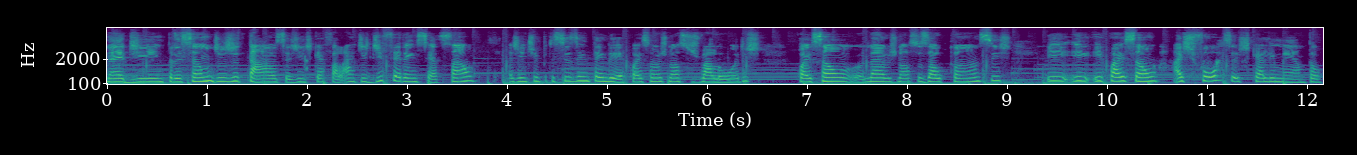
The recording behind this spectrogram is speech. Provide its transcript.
né, de impressão digital, se a gente quer falar de diferenciação, a gente precisa entender quais são os nossos valores, quais são né, os nossos alcances e, e, e, quais são as forças que alimentam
